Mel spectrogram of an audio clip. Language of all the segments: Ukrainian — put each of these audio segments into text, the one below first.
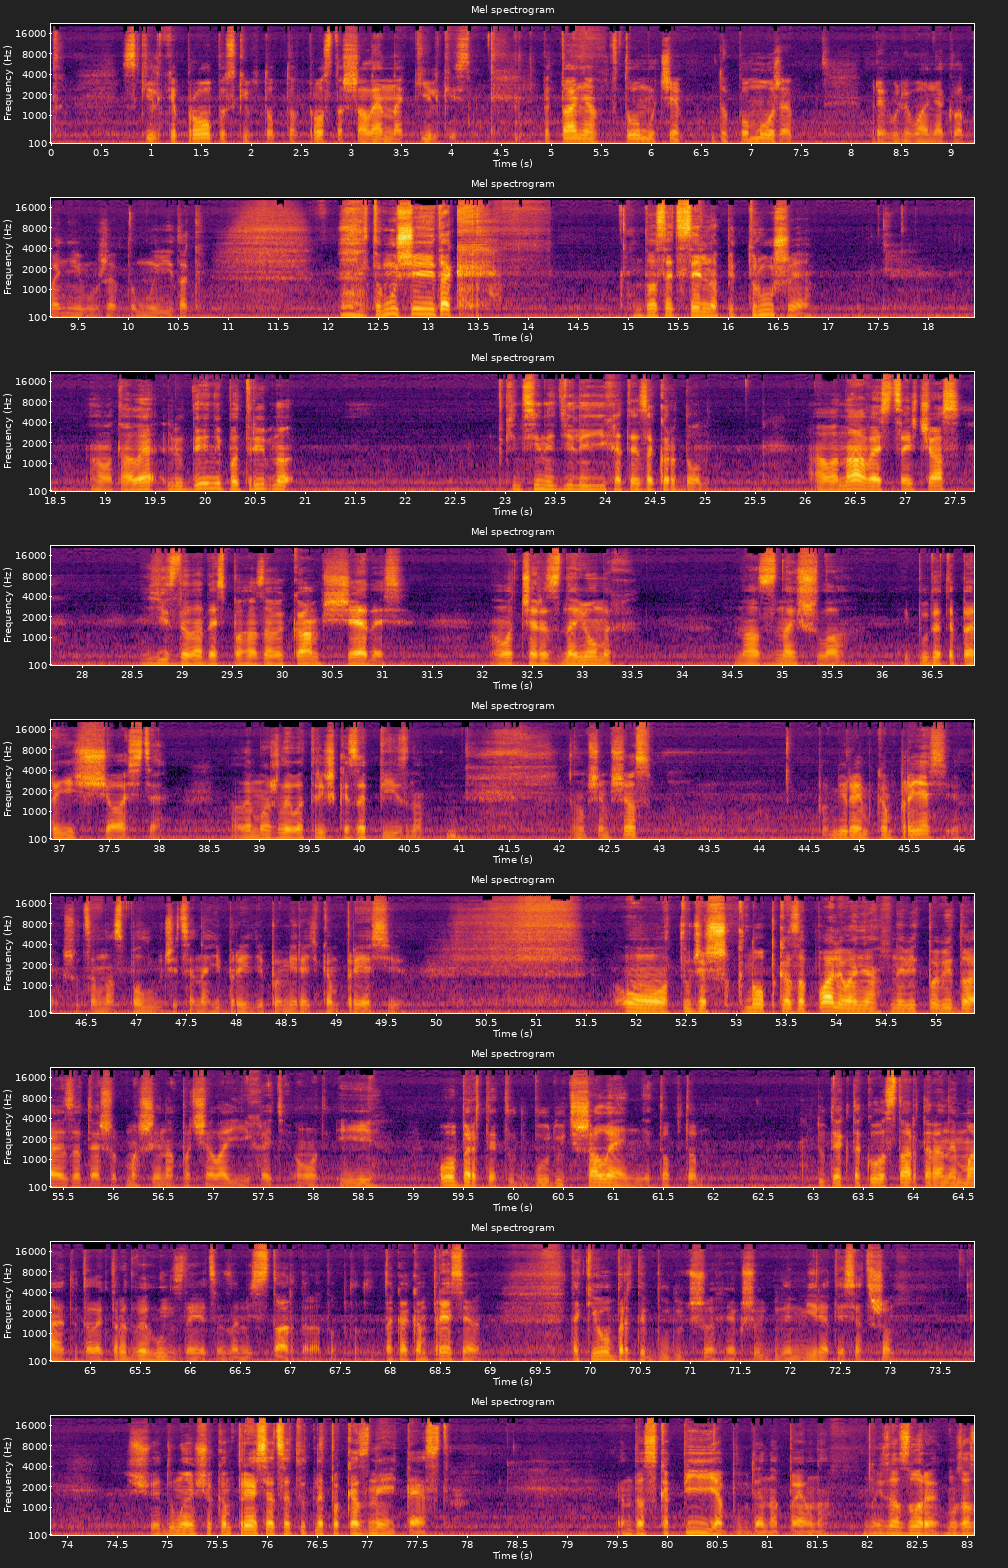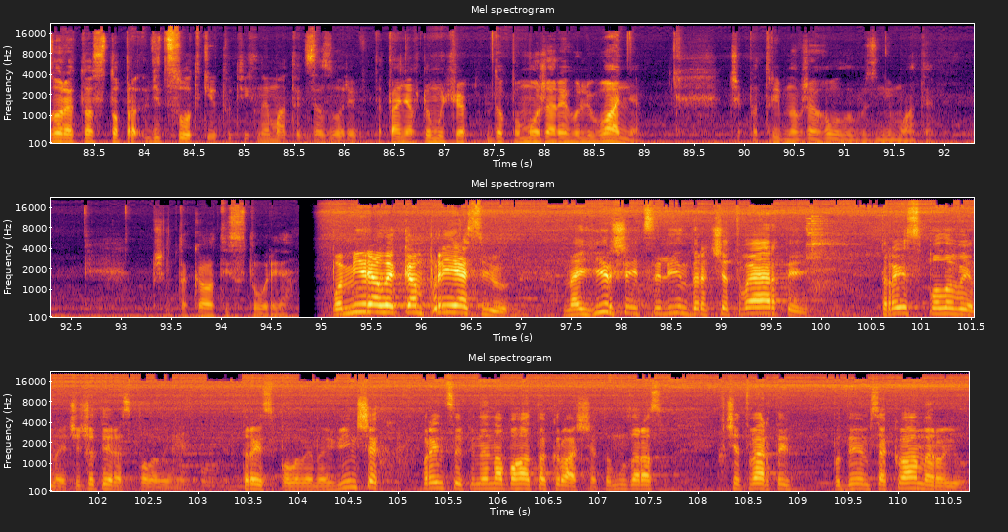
скільки пропусків, тобто просто шаленна кількість. Питання в тому, чи допоможе регулювання клапанів уже, тому її так. Тому що її так досить сильно підтрушує. От, але людині потрібно в кінці неділі їхати за кордон. А вона весь цей час їздила десь по газовикам, ще десь. От через знайомих нас знайшла. І буде тепер їй щастя. Але можливо трішки запізно. В общем, зараз поміряємо компресію, якщо це в нас вийде на гібриді поміряти компресію. О, тут же ж кнопка запалювання не відповідає за те, щоб машина почала їхати. От, і оберти тут будуть шаленні. Тобто тут як такого стартера немає, тут електродвигун, здається, замість стартера. Тобто тут така компресія, такі оберти будуть, що якщо будемо мірятися, що, що я думаю, що компресія це тут не показний тест. Ендоскопія буде, напевно. Ну і зазори. Ну, зазори то 100% тут їх нема тих зазорів. Питання в тому, чи допоможе регулювання, чи потрібно вже голову знімати. В общем, така от історія. Поміряли компресію. Найгірший циліндр четвертий. 3,5 чи 4,5. 3,5. В інших, в принципі, не набагато краще. Тому зараз в четвертий подивимося камерою.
